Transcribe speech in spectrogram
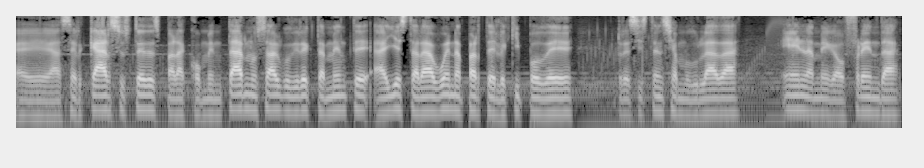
eh, acercarse ustedes para comentarnos algo directamente, ahí estará buena parte del equipo de Resistencia Modulada en la mega ofrenda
